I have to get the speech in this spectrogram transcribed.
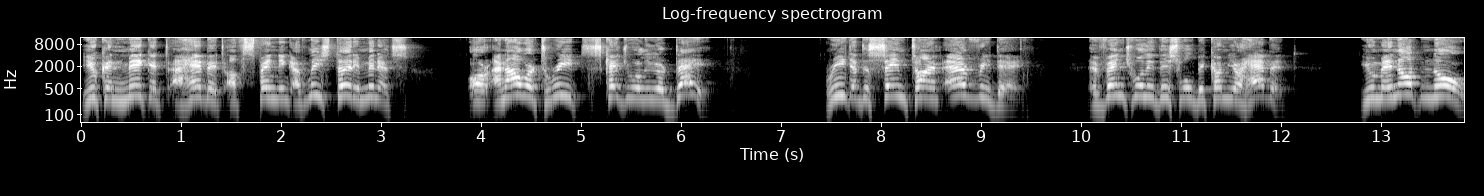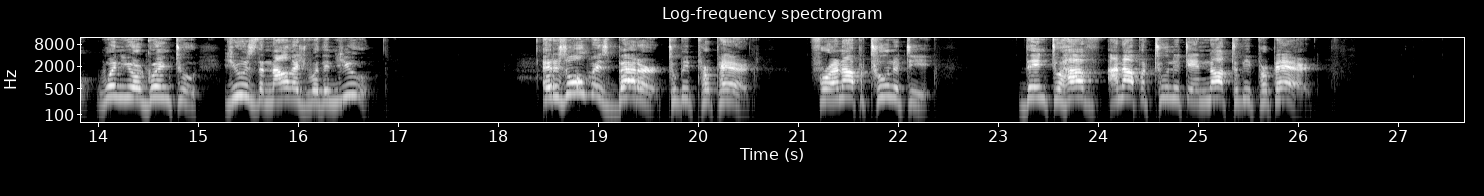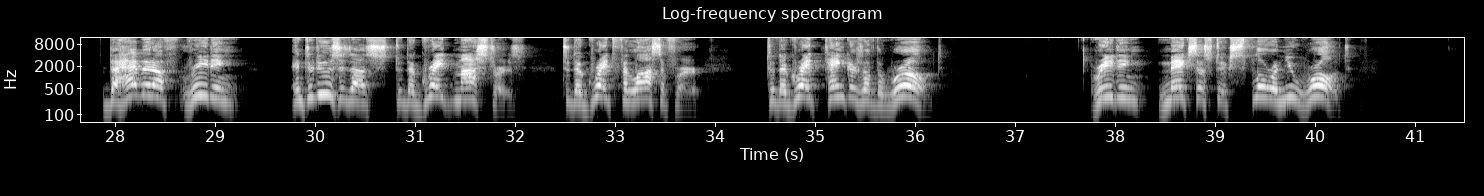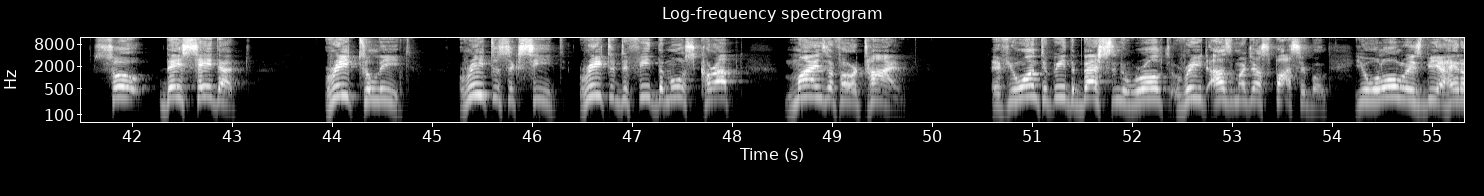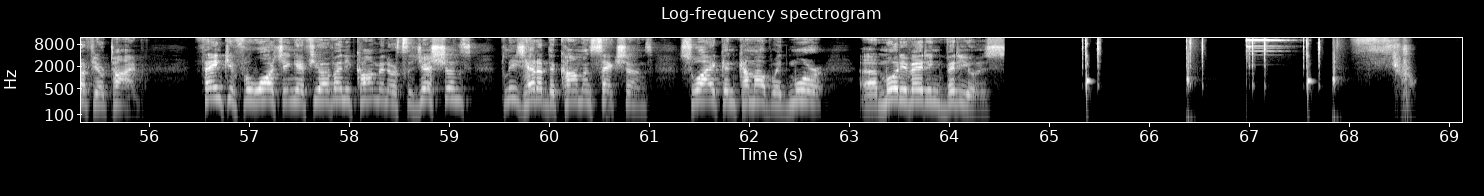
You can make it a habit of spending at least 30 minutes or an hour to read, schedule your day. Read at the same time every day. Eventually this will become your habit. You may not know when you're going to use the knowledge within you. It is always better to be prepared for an opportunity than to have an opportunity and not to be prepared. The habit of reading introduces us to the great masters, to the great philosopher, to the great thinkers of the world. Reading makes us to explore a new world. So they say that read to lead, read to succeed, read to defeat the most corrupt minds of our time. If you want to be the best in the world, read as much as possible. You will always be ahead of your time. Thank you for watching. If you have any comment or suggestions, please head up the comment sections so I can come up with more uh, motivating videos.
